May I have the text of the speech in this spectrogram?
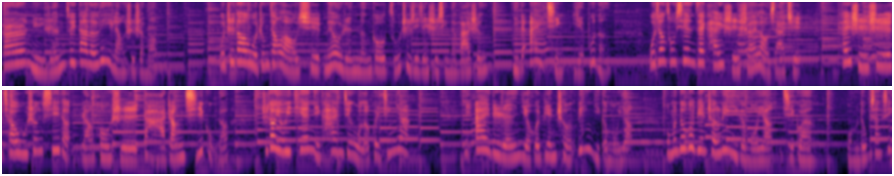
而女人最大的力量是什么？我知道我终将老去，没有人能够阻止这件事情的发生，你的爱情也不能。我将从现在开始衰老下去，开始是悄无声息的，然后是大张旗鼓的，直到有一天你看见我了会惊讶，你爱的人也会变成另一个模样，我们都会变成另一个模样，尽管我们都不相信。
